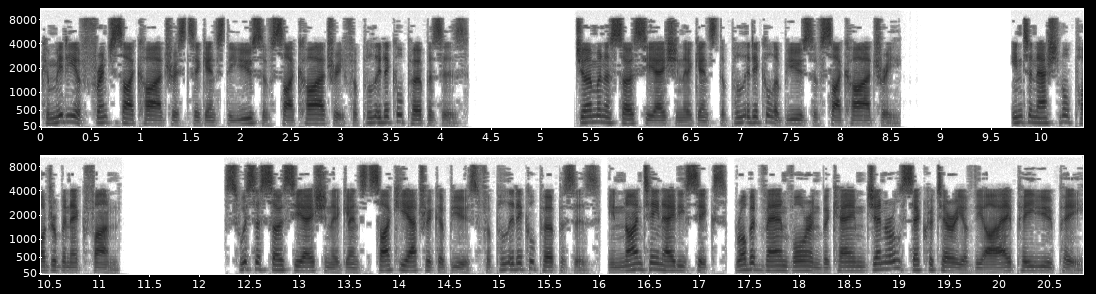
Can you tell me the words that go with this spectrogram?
Committee of French Psychiatrists Against the Use of Psychiatry for Political Purposes German Association Against the Political Abuse of Psychiatry International Podrabinek Fund Swiss Association Against Psychiatric Abuse for Political Purposes. In 1986, Robert Van Voren became General Secretary of the IAPUP.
